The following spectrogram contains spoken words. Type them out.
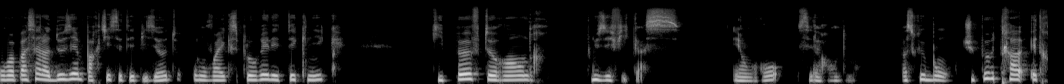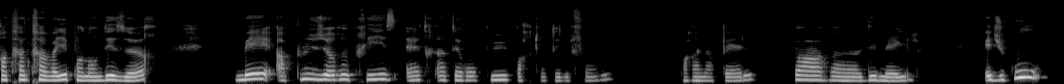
on va passer à la deuxième partie de cet épisode où on va explorer les techniques qui peuvent te rendre plus efficace. Et en gros, c'est le rendement. Parce que bon, tu peux être en train de travailler pendant des heures, mais à plusieurs reprises être interrompu par ton téléphone, par un appel, par euh, des mails. Et du coup,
